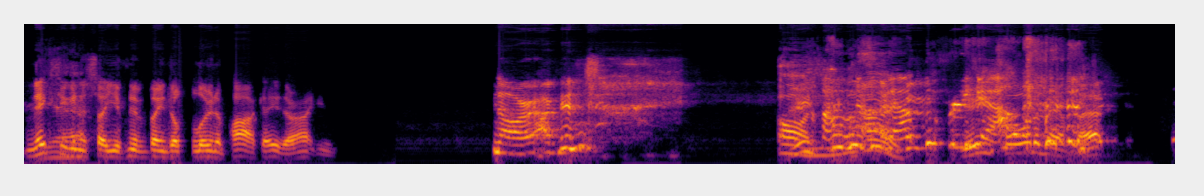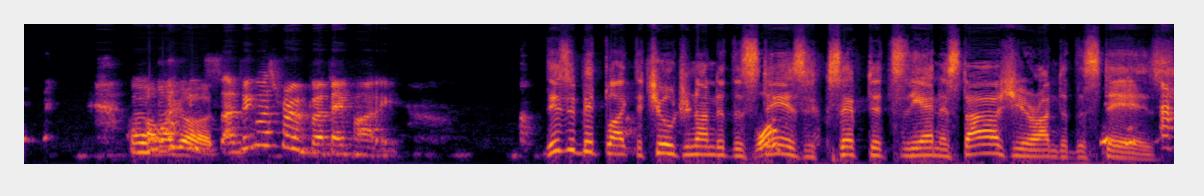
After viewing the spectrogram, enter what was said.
Next, Yeah. you're going to say you've never been to Luna Park either, aren't you? No, I've been. Oh, You- I was No. about to freak You out. thought about that. Oh my God. I think it was for a birthday party. this is a bit like the children under the stairs, except it's the Anastasia under the stairs.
